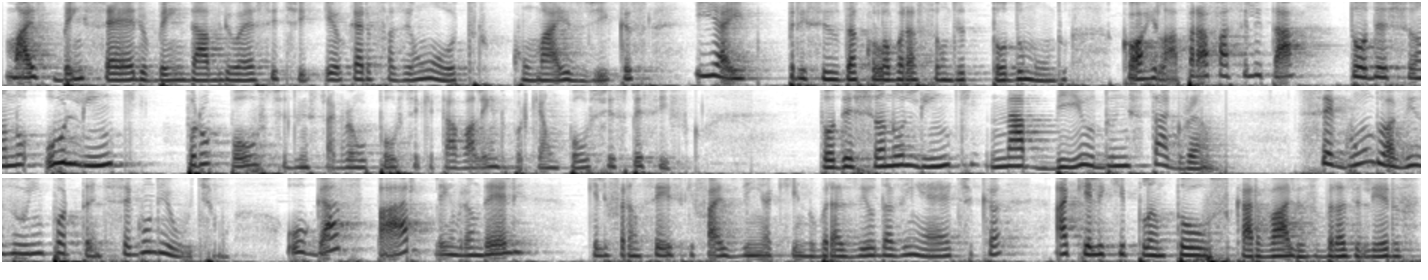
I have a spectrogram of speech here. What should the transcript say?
mas bem sério, bem WST. Eu quero fazer um outro com mais dicas e aí preciso da colaboração de todo mundo. Corre lá para facilitar, tô deixando o link para o post do Instagram, o post que está valendo porque é um post específico. Tô deixando o link na bio do Instagram. Segundo aviso importante, segundo e último, o Gaspar, lembram dele? Aquele francês que faz vinho aqui no Brasil da Vinhética, aquele que plantou os carvalhos brasileiros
